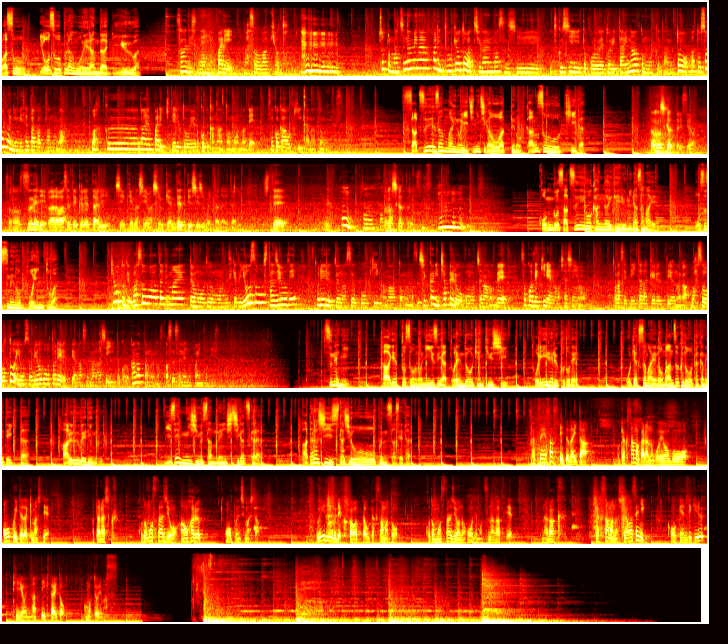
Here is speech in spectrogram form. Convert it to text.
和装洋装プランを選んだ理由は？そうですね。やっぱり和装は京都。ちょっと街並みがやっぱり東京とは違いますし美しいところで撮りたいなと思ってたのとあと祖母に見せたかったのが和服がやっぱり着てると喜ぶかなと思うのでそこが大きいかなと思います。撮影三昧の一日が終わっての感想を聞いた。楽しかったですよ。その常に笑わせてくれたり真剣なシーンは真剣でっていう指示もいただいたりしてね。うん楽しかった。楽しかったです。今後撮影を考えている皆様へおすすめのポイントは？京都で和装は当たり前って思うと思うんですけど洋装をスタジオで撮れるっていうのはすごく大きいかなと思います。しっかりチャペルをお持ちなのでそこで綺麗なお写真を撮らせていただけるっていうのが和装と洋装両方撮れるっていうのは素晴らしいところかなと思います。おすすめのポイントです常にターゲット層のニーズやトレンドを研究し取り入れることでお客様への満足度を高めていった春ウェディング。2023年7月から新しいスタジオをオープンさせた。撮影させていただいたお客様からのご要望を多くいただきまして新しく子どもスタジオ青春オープンしました。ウェディングで関わったお客様と子どもスタジオの方でもつながって長くお客様の幸せに貢献できる企業になっていきたいと思っております。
